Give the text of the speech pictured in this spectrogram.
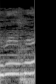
तेरे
